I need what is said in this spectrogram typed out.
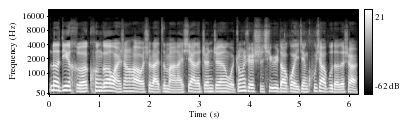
乐迪和坤哥晚上好，我是来自马来西亚的珍珍。我中学时期遇到过一件哭笑不得的事儿。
